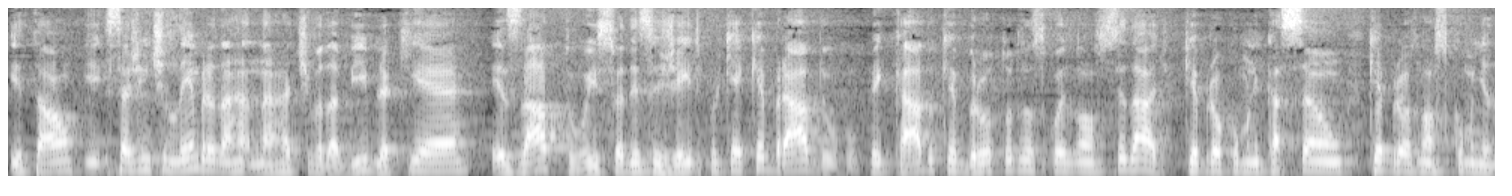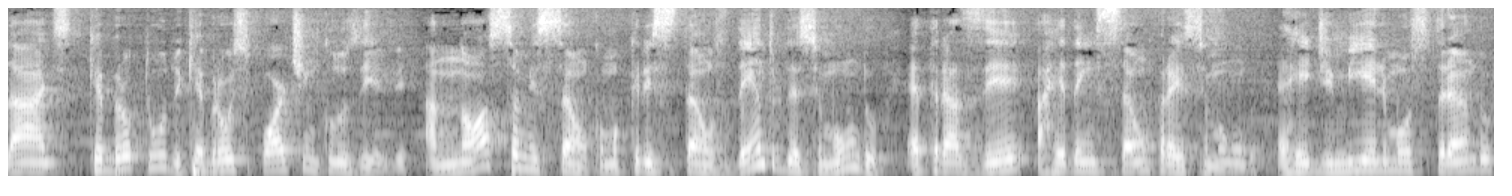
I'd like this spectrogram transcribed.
e tal. E se a gente lembra da narrativa da Bíblia, que é exato, isso é desse jeito porque é quebrado. O pecado quebrou todas as coisas da nossa sociedade. Quebrou a comunicação, quebrou as nossas comunidades, quebrou tudo e quebrou o esporte, inclusive. A nossa missão como cristãos dentro desse mundo é trazer a redenção para esse mundo. É redimir ele mostrando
